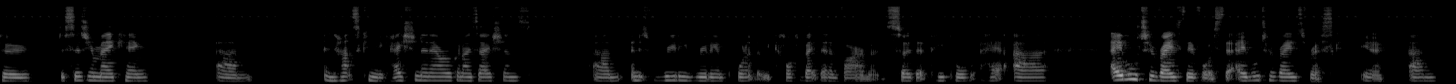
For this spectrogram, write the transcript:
to decision making, um, enhanced communication in our organisations. Um, and it's really, really important that we cultivate that environment so that people ha- are able to raise their voice, they're able to raise risk. You know, um,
